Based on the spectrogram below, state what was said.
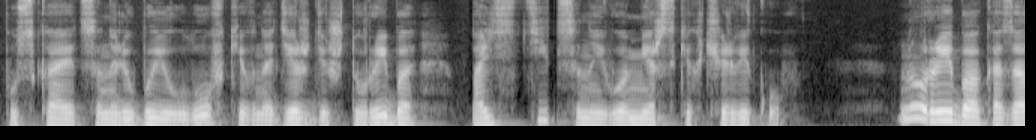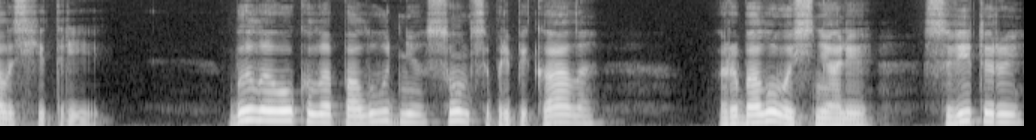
пускается на любые уловки в надежде, что рыба польстится на его мерзких червяков. Но рыба оказалась хитрее. Было около полудня, солнце припекало, рыболовы сняли свитеры,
